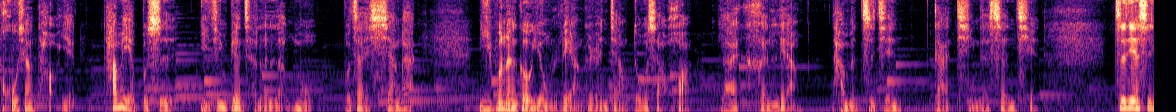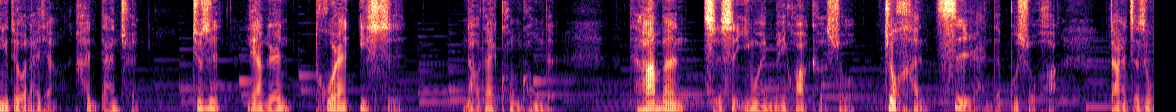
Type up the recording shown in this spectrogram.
互相讨厌，他们也不是已经变成了冷漠，不再相爱。你不能够用两个人讲多少话来衡量他们之间。”感情的深浅，这件事情对我来讲很单纯，就是两个人突然一时脑袋空空的，他们只是因为没话可说，就很自然的不说话。当然，这是我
